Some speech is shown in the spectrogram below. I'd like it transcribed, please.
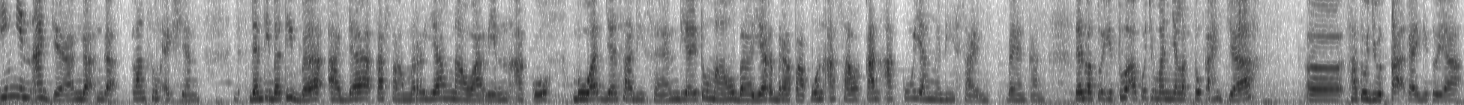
ingin aja nggak nggak langsung action dan tiba-tiba ada customer yang nawarin aku buat jasa desain. Dia itu mau bayar berapapun asalkan aku yang ngedesain. Bayangkan. Dan waktu itu aku cuma nyeletuk aja eh, satu uh, juta kayak gitu ya.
